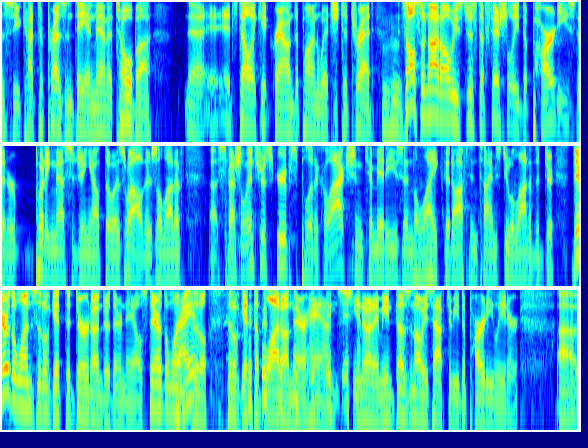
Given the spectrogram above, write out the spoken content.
So you cut to present day in Manitoba. Uh, it's delicate ground upon which to tread. It's also not always just officially the parties that are putting messaging out, though, as well. There's a lot of uh, special interest groups, political action committees, and the like that oftentimes do a lot of the dirt. They're the ones that'll get the dirt under their nails. They're the ones Right? that'll that'll get the blood on their hands. You know what I mean? It doesn't always have to be the party leader. Uh,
